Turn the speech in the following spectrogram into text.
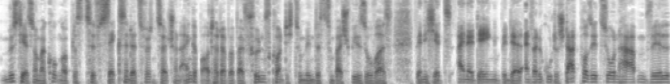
müsste jetzt nochmal gucken, ob das Ziff 6 in der Zwischenzeit schon eingebaut hat, aber bei 5 konnte ich zumindest zum Beispiel sowas, wenn ich jetzt einer derjenigen bin, der einfach eine gute Startposition haben will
